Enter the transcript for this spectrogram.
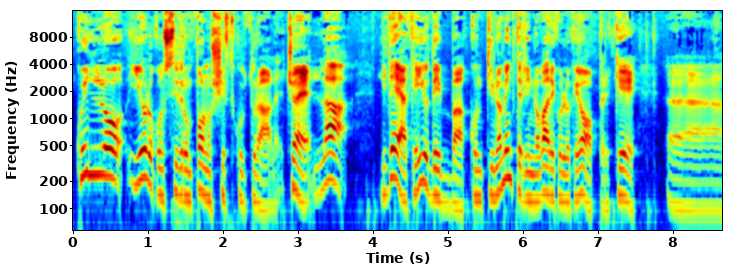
quello io lo considero un po' uno shift culturale, cioè la, l'idea che io debba continuamente rinnovare quello che ho perché eh,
